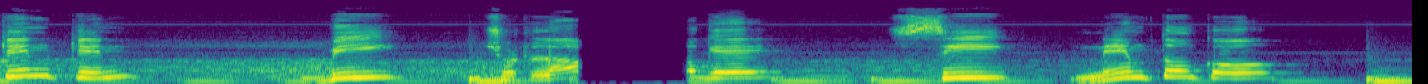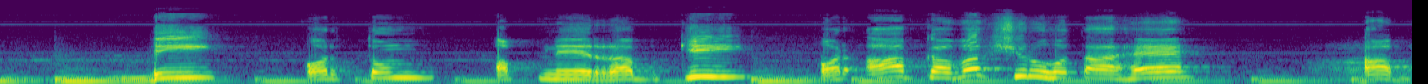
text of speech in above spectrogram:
किन किन, बी, झुटलाओगे, सी, नेमतों को, डी, और तुम अपने रब की और आपका वक्त शुरू होता है अब।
